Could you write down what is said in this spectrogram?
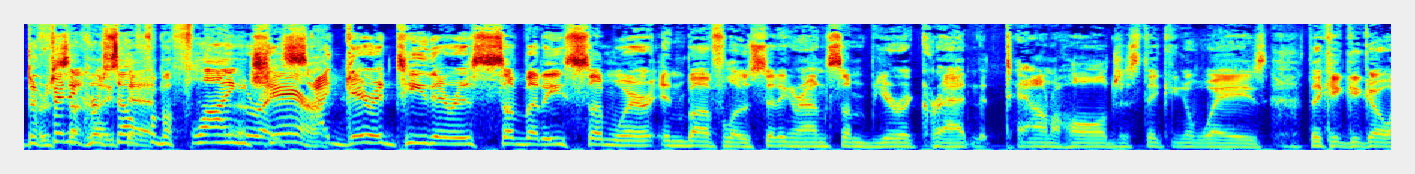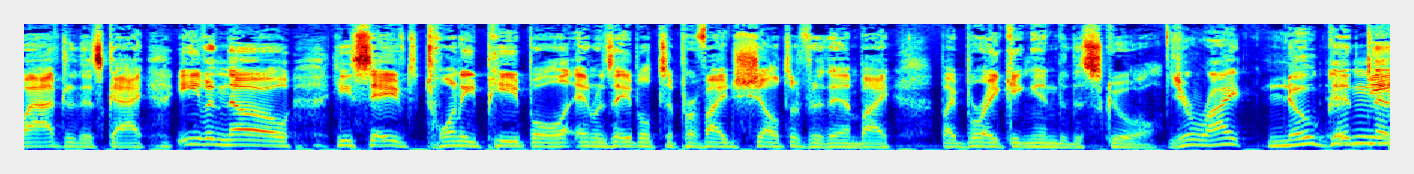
Defending something like herself from a flying Right. chair. I guarantee there is somebody somewhere in Buffalo sitting around some bureaucrat in a town hall just thinking of ways they could go after this guy, even though he saved 20 people and was able to provide shelter for them by, by breaking into the school. You're right. No good Isn't deed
